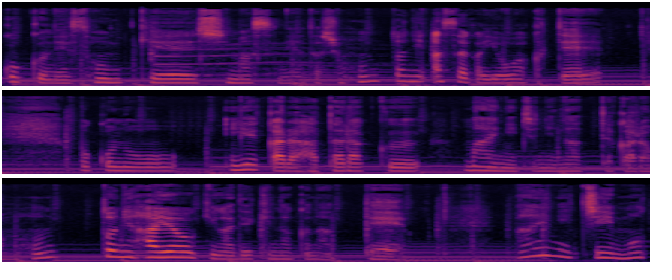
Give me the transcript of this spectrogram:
ごくね尊敬しますね私本当に朝が弱くてもうこの家から働く毎日になってからも本当に早起きができなくなって毎日もっ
